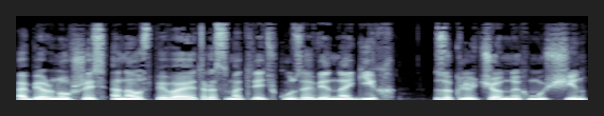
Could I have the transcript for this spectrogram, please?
Обернувшись, она успевает рассмотреть в кузове ногих заключенных мужчин.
